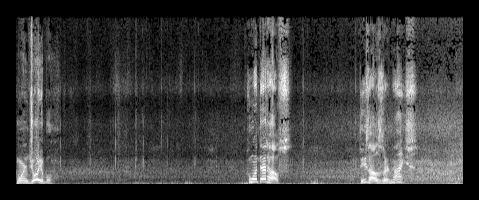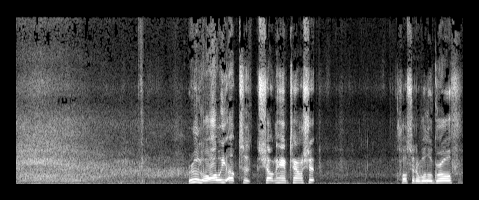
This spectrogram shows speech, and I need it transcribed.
More enjoyable. Who want that house? These houses are nice. We're gonna go all the way up to Cheltenham Township, closer to Willow Grove.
